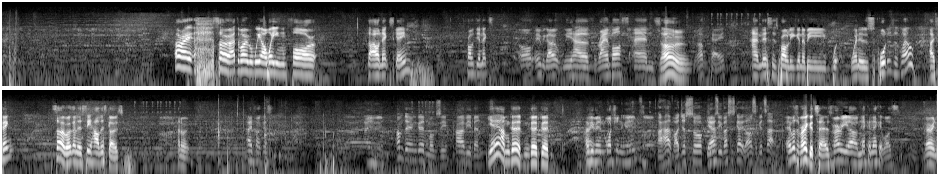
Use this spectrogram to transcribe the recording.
All right, so at the moment we are waiting for the, our next game. Probably the next. Oh, here we go. We have Ramboss and Zone. Okay, and this is probably going to be w- winners quarters as well. I think. So we're going to see how this goes. At the moment. Focus. How you doing? I'm doing good, Mugsy. How have you been? Yeah, I'm good. I'm good. Good. Have you been watching the games? I have. I just saw Yeah? Kimsey versus Goat. That was a good set. It was a very good set. It was very uh, neck and neck. It was very.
